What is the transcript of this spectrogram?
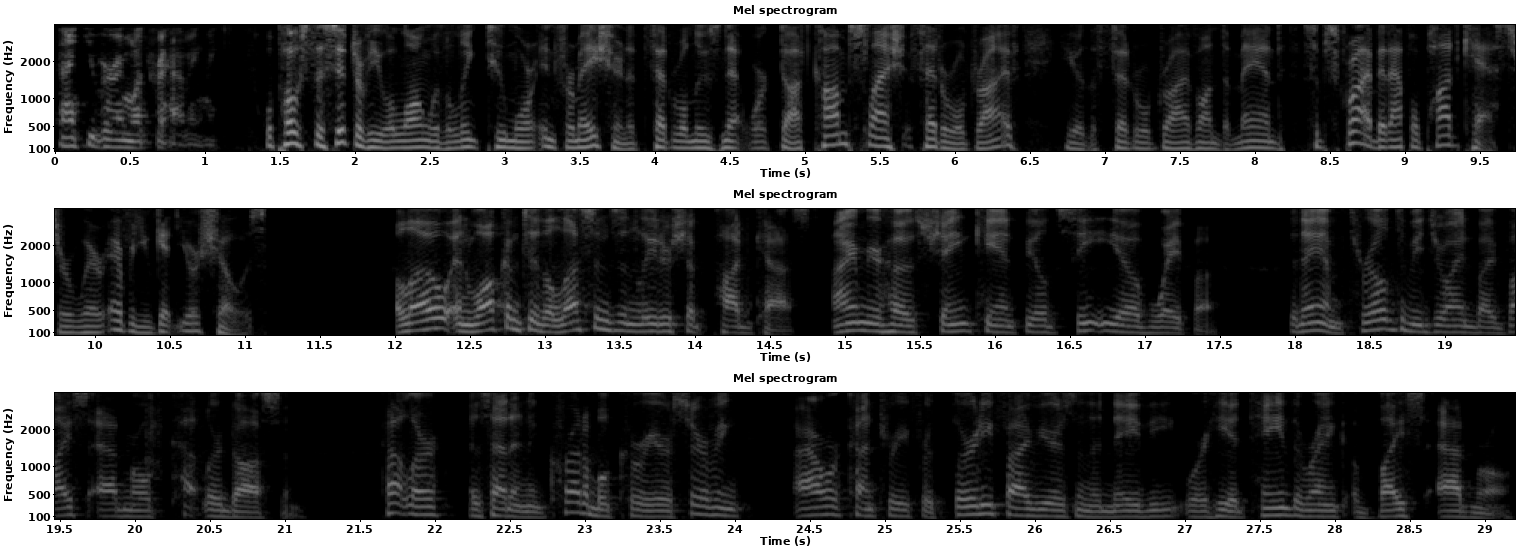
Thank you very much for having me. We'll post this interview along with a link to more information at federalnewsnetwork.com slash Federal Drive. Hear the Federal Drive on demand. Subscribe at Apple Podcasts or wherever you get your shows. Hello, and welcome to the Lessons in Leadership podcast. I am your host, Shane Canfield, CEO of WEPA. Today, I'm thrilled to be joined by Vice Admiral Cutler Dawson. Cutler has had an incredible career serving our country for 35 years in the Navy, where he attained the rank of Vice Admiral.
